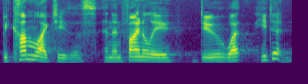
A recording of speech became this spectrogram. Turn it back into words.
become like Jesus, and then finally do what he did.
